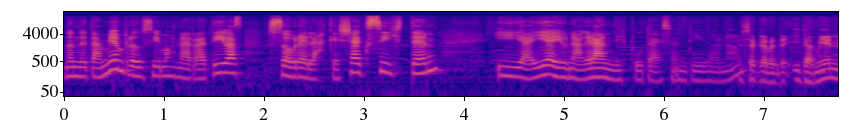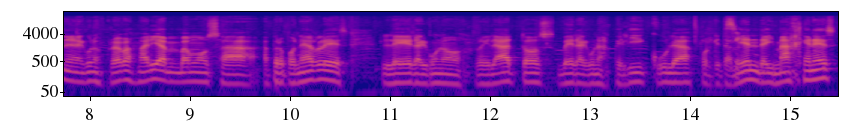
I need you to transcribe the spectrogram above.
donde también producimos narrativas sobre las que ya existen y ahí hay una gran disputa de sentido, ¿no? Exactamente. Y también en algunos programas, María, vamos a, proponerles leer algunos relatos, ver algunas películas, porque también de imágenes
